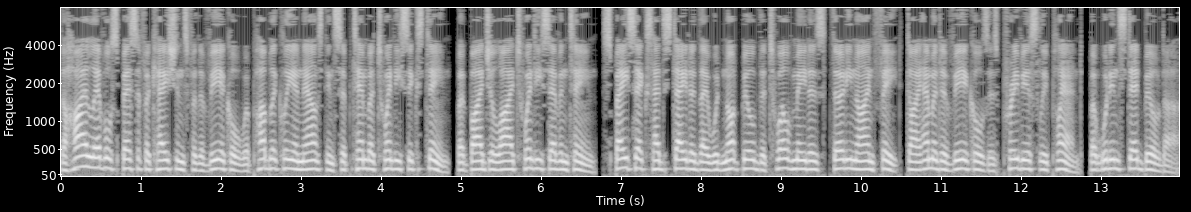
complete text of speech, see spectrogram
The high-level specifications for the vehicle were publicly announced in September 2016, but by July 2017, SpaceX had stated they would not build the 12 meters (39 feet) diameter vehicles as previously planned, but would instead build a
